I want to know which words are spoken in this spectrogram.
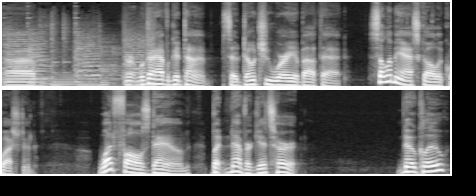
Um, we're going to have a good time, so don't you worry about that. So let me ask y'all a question What falls down but never gets hurt? No clue?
